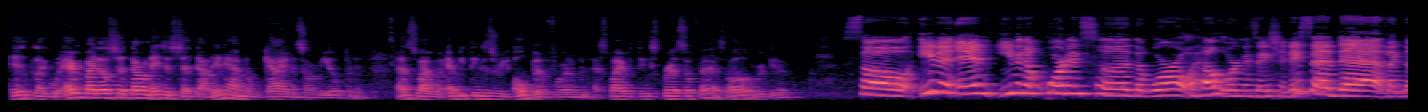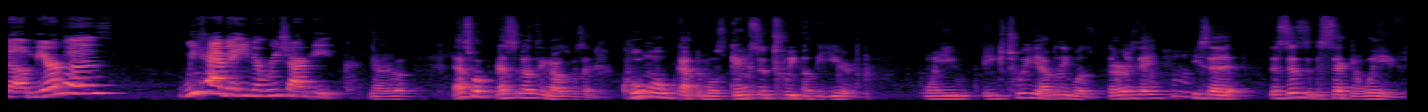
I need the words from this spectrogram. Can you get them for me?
his like when everybody else shut down, they just shut down. They didn't have no guidance on reopening. That's why when everything just reopened for them, that's why everything spread so fast all over again. So even in even according to the World Health Organization, they said that like the Americas, we haven't even reached our peak. I don't know. That's what. That's another thing I was gonna say. Cuomo got the most gangster tweet of the year when he he tweeted. I believe it was Thursday. Mhm. He said, "This isn't the second wave.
